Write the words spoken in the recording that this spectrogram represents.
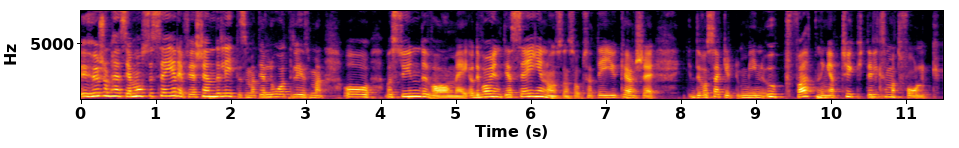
Eh, Hur som helst, jag måste säga det för jag kände lite som att jag låter lite som att åh vad synd det var om mig. Och det var ju inte, jag säger någonstans också att det är ju kanske, det var säkert min uppfattning. Jag tyckte liksom att folk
